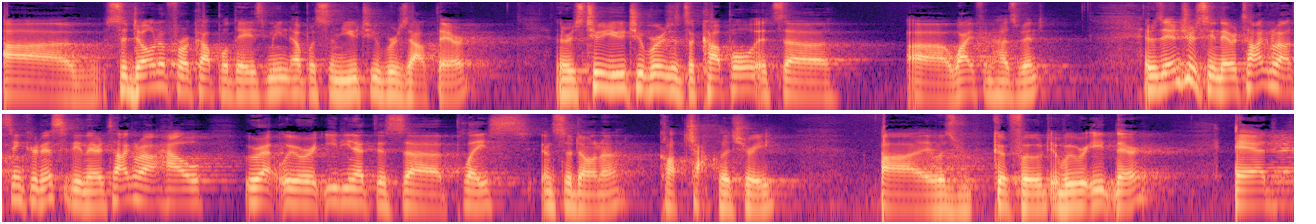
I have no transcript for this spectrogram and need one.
uh, Sedona for a couple days, meeting up with some YouTubers out there. There's two YouTubers. It's a couple. It's a, a wife and husband. It was interesting. They were talking about synchronicity, and they were talking about how we were at, we were eating at this uh, place in Sedona called Chocolate Tree. Uh, it was good food, and we were eating there. And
